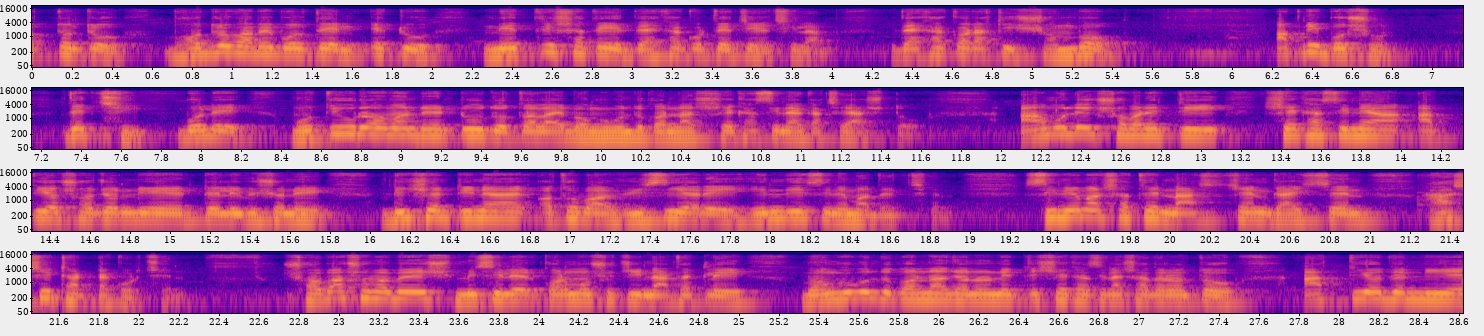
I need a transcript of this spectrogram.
অত্যন্ত ভদ্রভাবে বলতেন, একটু নেত্রীর সাথে দেখা করতে চেয়েছিলাম। দেখা করা কি সম্ভব? আপনি বসুন। দেখছি, বলে মতিউর রহমান রেন্টু দোতলায় বঙ্গবন্ধু কন্যা শেখ হাসিনার কাছে আসতো। আওয়ামী লীগ সভানেত্রী শেখ হাসিনা আত্মীয় স্বজন নিয়ে টেলিভিশনে ডিসেন্টিনায় অথবা ভিসিআরে হিন্দি সিনেমা দেখছেন। সিনেমার সাথে নাচছেন, গাইছেন, হাসি ঠাট্টা করছেন। সভা সমাবেশ, মিছিলের কর্মসূচি না থাকলে বঙ্গবন্ধু কন্যা জননেত্রী শেখ হাসিনা সাধারণত আত্মীয়দের নিয়ে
